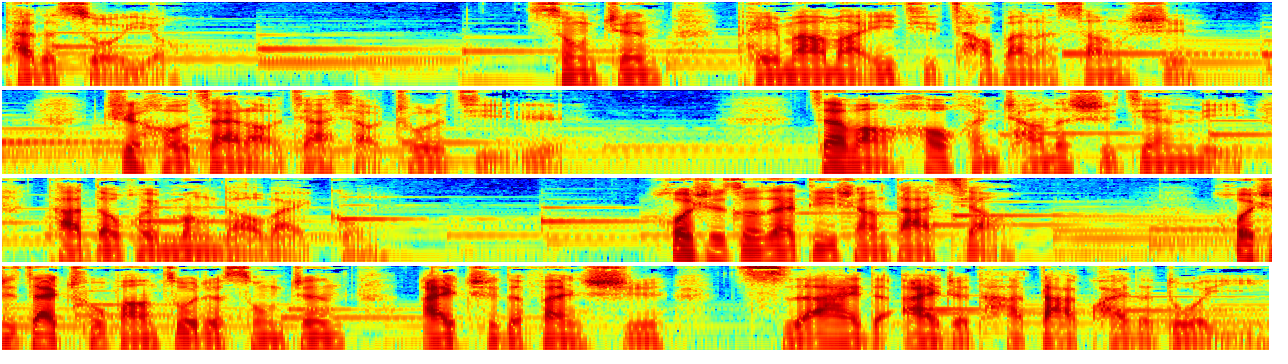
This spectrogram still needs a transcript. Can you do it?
她的所有。宋真陪妈妈一起操办了丧事，之后在老家小住了几日。在往后很长的时间里，她都会梦到外公，或是坐在地上大笑，或是在厨房做着宋真爱吃的饭时，慈爱地爱着她大块的剁衣。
